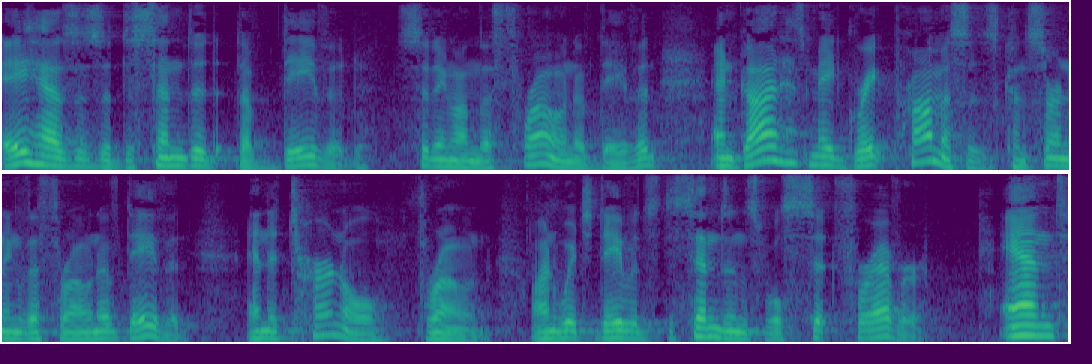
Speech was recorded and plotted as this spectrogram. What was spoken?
Ahaz is a descendant of David, sitting on the throne of David, and God has made great promises concerning the throne of David, an eternal throne on which David's descendants will sit forever. And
